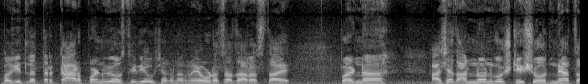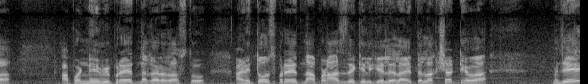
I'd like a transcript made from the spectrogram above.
बघितलं तर कार पण व्यवस्थित येऊ शकणार नाही. एवढासाच हा रस्ता आहे. पण अशाच अननोन गोष्टी शोधण्याचा आपण नेहमी प्रयत्न करत असतो आणि तोच प्रयत्न आपण आज देखील केलेला आहे. तर लक्षात ठेवा म्हणजे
